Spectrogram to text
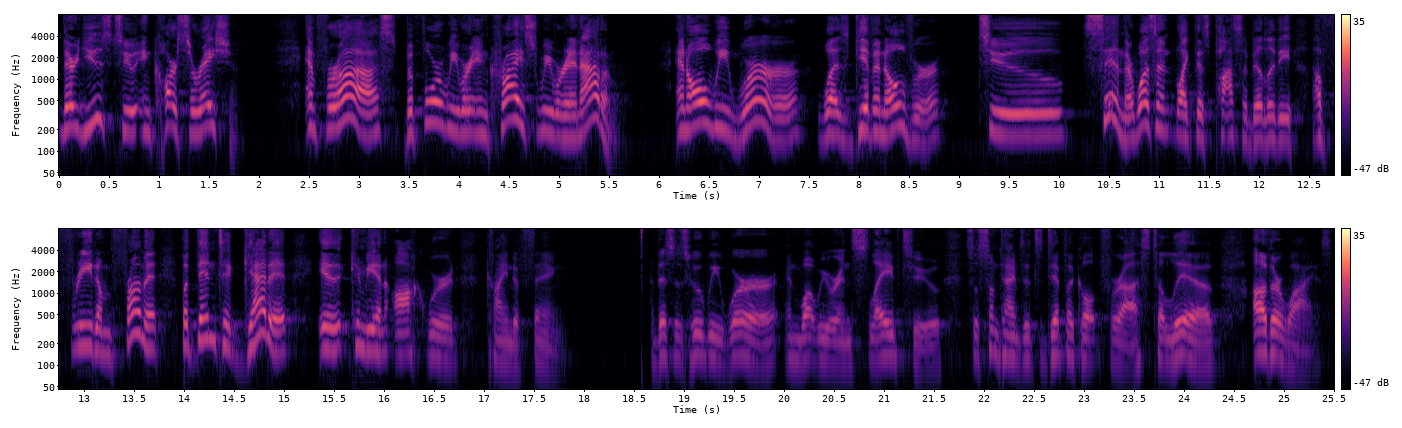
they're used to incarceration. And for us, before we were in Christ, we were in Adam. And all we were was given over to sin. There wasn't like this possibility of freedom from it, but then to get it, it can be an awkward kind of thing. This is who we were and what we were enslaved to, so sometimes it's difficult for us to live otherwise.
